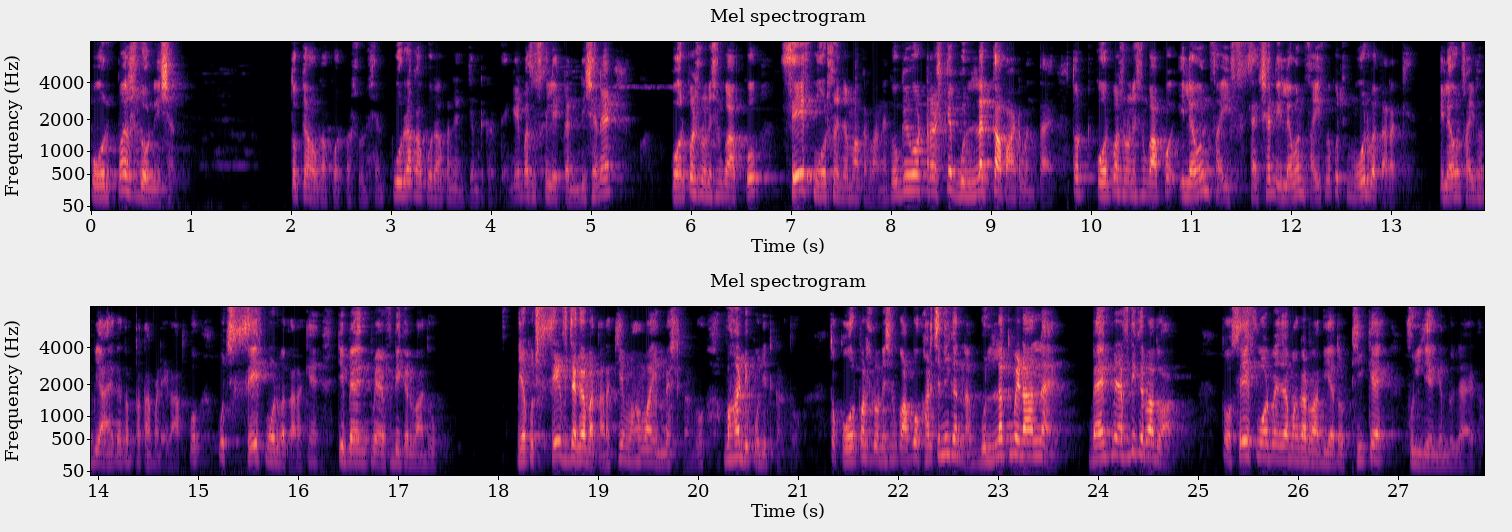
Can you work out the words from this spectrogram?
कॉर्पस डोनेशन तो क्या होगा कॉर्पस डोनेशन पूरा का पूरा अपन एग्ज़ाम कर देंगे। बस उसके लिए कंडीशन है। कॉर्पस डोनेशन को आपको सेफ़ मोड से जमा करवाना है, क्योंकि वो ट्रस्ट के गुल्लक का पार्ट बनता है। तो कॉर्पस डोनेशन को आपको eleven five section eleven five में कुछ मोड बता रखे इलेवन फाइव अभी आएगा तो पता पड़ेगा आपको। कुछ सेफ़ मोड बता रखे कि बैंक में एफडी करवा दो। या कुछ सेफ़ जगह बता रखी है, वहाँ वहाँ इन्वेस्ट कर दो। वहाँ डिपॉजिट कर दो। तो कॉर्पस डोनेशन को आपको खर्च नहीं करना, गुल्लक में डालना है। बैंक में एफडी करवा दो आप। तो सेफ़ मोड में जमा करवा दिया तो ठीक है फुल्ली एग्ज़ाम हो जाएगा।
